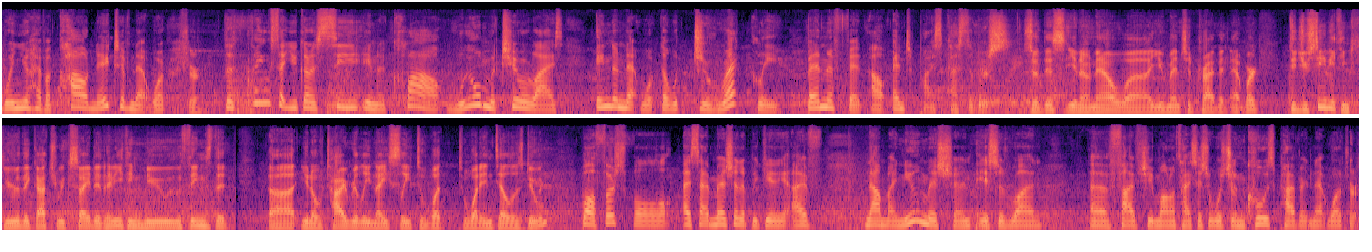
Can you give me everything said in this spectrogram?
when you have a cloud native network, sure. the things that you're going to see in the cloud will materialize in the network that will directly benefit our enterprise customers. So this, you know, now uh, you mentioned private network. Did you see anything here that got you excited? Anything new? Things that uh, you know tie really nicely to what to what Intel is doing? Well, first of all, as I mentioned at the beginning, I've now my new mission is to run uh, 5G monetization, which includes private network. Sure.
